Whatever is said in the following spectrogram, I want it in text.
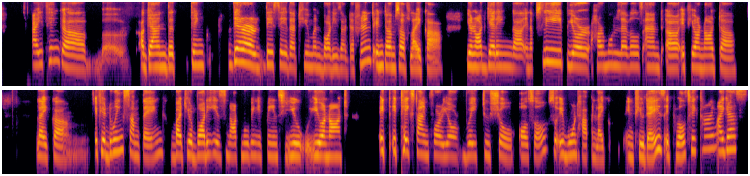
I think uh, uh, again the thing there are they say that human bodies are different in terms of like uh, you're not getting uh, enough sleep, your hormone levels, and uh, if you're not uh, like um, if you're doing something but your body is not moving, it means you you are not. It it takes time for your weight to show also, so it won't happen like in few days it will take time i guess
